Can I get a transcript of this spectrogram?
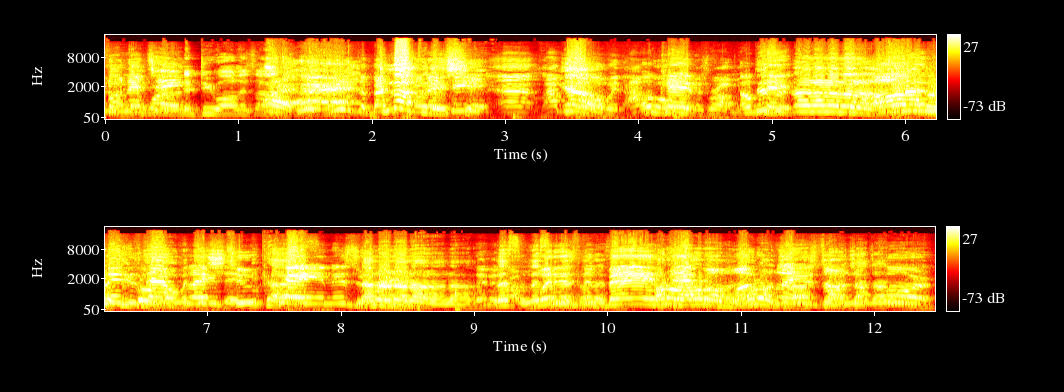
defender on fucking that world to do all this all right, all right. Who was the best Enough defender on of that this team? Uh, I'm Yo. going with. I'm going with Okay, Dennis Rodman. okay. This is, no, no, no, no, no. all We're not the gonna keep niggas that on with play this shit 2K because in this no, no, no, no, no, no. Dennis Listen, Rodman. listen, What is listen, the listen. bad Hold on, that hold on, one hold on, player's Josh, on Josh, the Josh, court Josh.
